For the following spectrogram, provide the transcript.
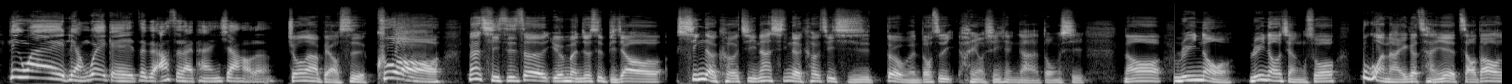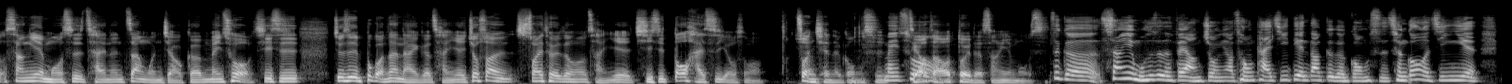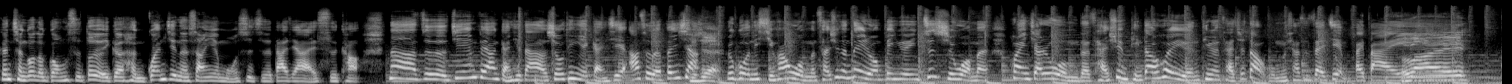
另外两位给这个阿 Sir 来谈一下好了。Jonah 表示，Cool，那其实这原本就是比较新的科技，那新的科技其实对我们都是很有新鲜感的东西。然后 Reno Reno 讲说，不管哪一个产业，找到商业模式才能站稳脚跟。没错，其实就是不管在哪一个产业，就算衰退这种产业，其实都还是有什么。赚钱的公司，没错，只要找到对的商业模式，这个商业模式真的非常重要。从台积电到各个公司，成功的经验跟成功的公司都有一个很关键的商业模式，值得大家来思考。那这个今天非常感谢大家的收听，也感谢阿 Sir 的分享。谢谢。如果你喜欢我们财讯的内容，并愿意支持我们，欢迎加入我们的财讯频道会员。听了才知道，我们下次再见，拜拜，拜拜。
